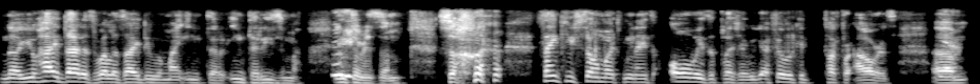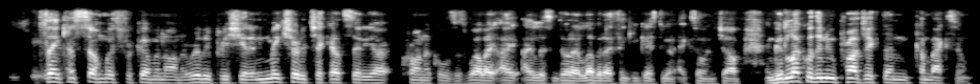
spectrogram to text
No, you hide that as well as I do with my inter interism. Interism. So thank you so much, Mina. It's always a pleasure. We, I feel we could talk for hours. Um, Thank you so much for coming on. I really appreciate it. And make sure to check out Serie A Chronicles as well. I, I, I listen to it. I love it. I think you guys do an excellent job. And good luck with the new project and come back soon.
